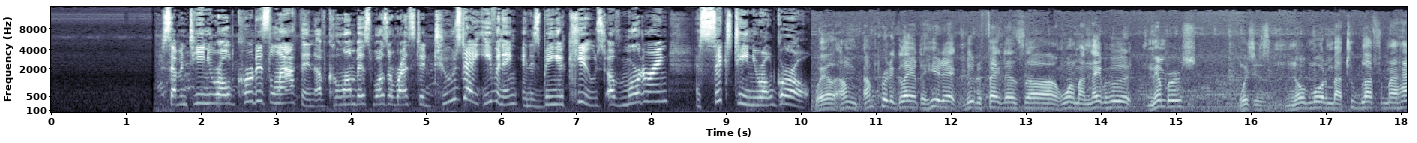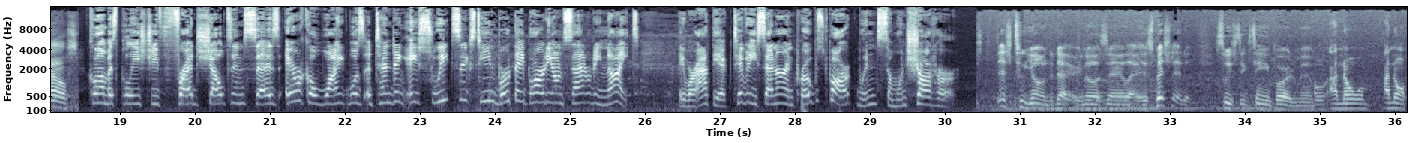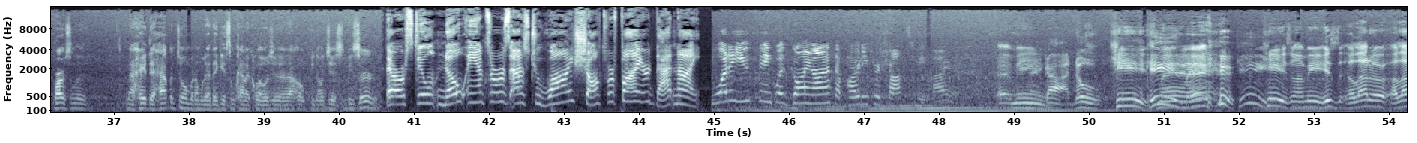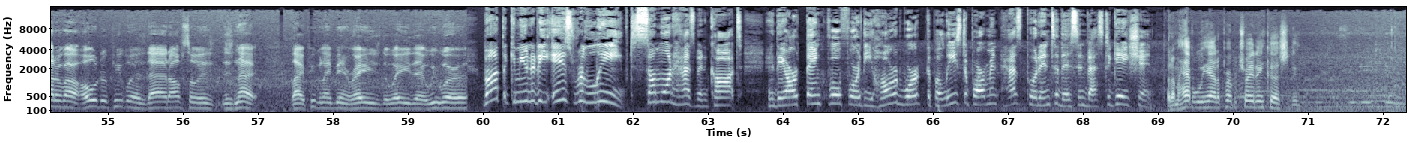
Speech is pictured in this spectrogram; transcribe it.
17-year-old Curtis Lathan of Columbus was arrested Tuesday evening and is being accused of murdering a 16-year-old girl. Well, I'm I'm pretty glad to hear that due to the fact that's uh, one of my neighborhood members, which is no more than about two blocks from my house. Columbus Police Chief Fred Shelton says Erica White was attending a Sweet 16 birthday party on Saturday night. They were at the activity center in Propst Park when someone shot her that's too young to die. You know what I'm saying? Like especially at a Sweet 16 party, man. I know him. I know him personally. And I hate that happened to him, but I'm glad they get some kind of closure, and I hope, you know, just to be certain. There are still no answers as to why shots were fired that night. What do you think was going on at the party for shots to be fired? I mean, man, God, no kids, kids, man, man. kids. kids. I mean, it's a lot of a lot of our older people has died off, so it's, it's not like people ain't being raised the way that we were. But the community is relieved someone has been caught, and they are thankful for the hard work the police department has put into this investigation. But I'm happy we had a perpetrator in custody.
